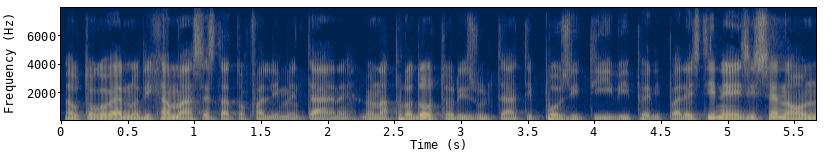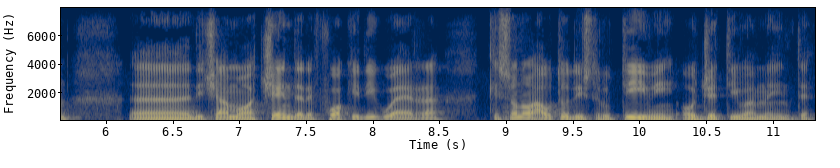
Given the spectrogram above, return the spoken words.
l'autogoverno di Hamas è stato fallimentare, non ha prodotto risultati positivi per i palestinesi se non eh, diciamo, accendere fuochi di guerra che sono autodistruttivi oggettivamente.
